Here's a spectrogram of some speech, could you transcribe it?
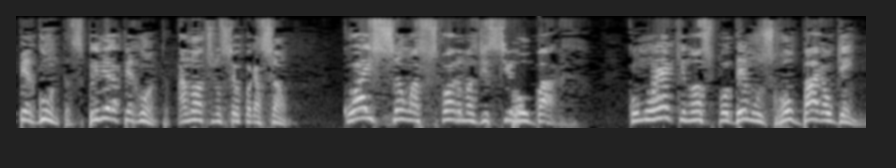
perguntas. Primeira pergunta, anote no seu coração: quais são as formas de se roubar? Como é que nós podemos roubar alguém?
